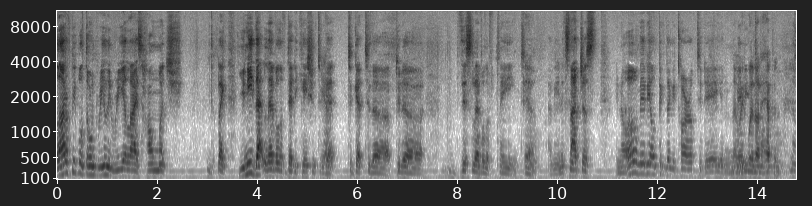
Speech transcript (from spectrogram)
a lot of people don't really realize how much, like you need that level of dedication to get to get to the to the this level of playing too. I mean, it's not just you know, oh, maybe I'll pick the guitar up today and No, maybe it will not happen. No.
